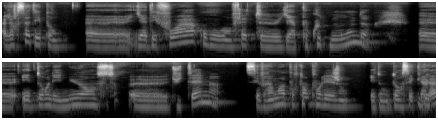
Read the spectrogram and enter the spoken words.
Alors ça dépend. Euh, il y a des fois où en fait il y a beaucoup de monde et dans les nuances du thème, c'est vraiment important pour les gens. Et donc dans ces cas-là,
